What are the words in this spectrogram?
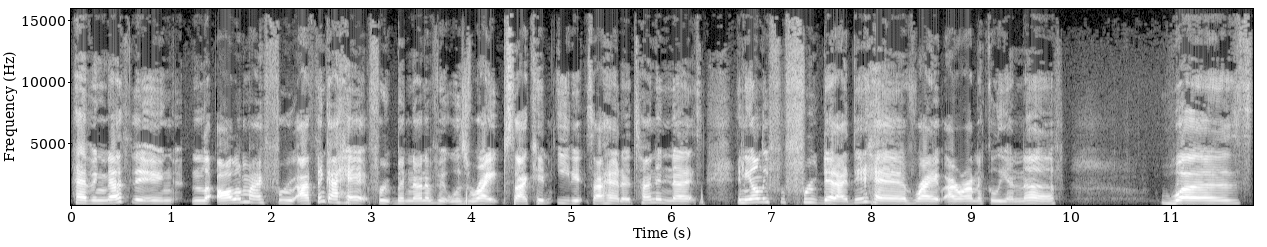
having nothing all of my fruit i think i had fruit but none of it was ripe so i couldn't eat it so i had a ton of nuts and the only fruit that i did have ripe ironically enough was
